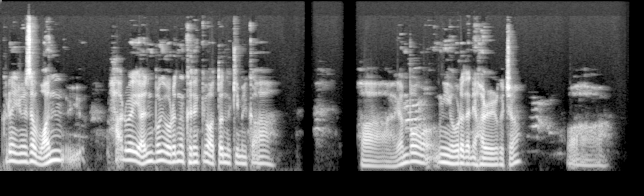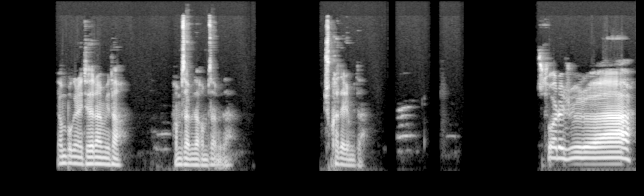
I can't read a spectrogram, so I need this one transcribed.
그런 중에서 원 하루에 연봉이 오르는 그 느낌은 어떤 느낌일까? 와, 연봉이 오르다니 헐, 그쵸? 와, 연봉이네 대단합니다. 감사합니다, 감사합니다. 축하드립니다. 수월해 주라!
